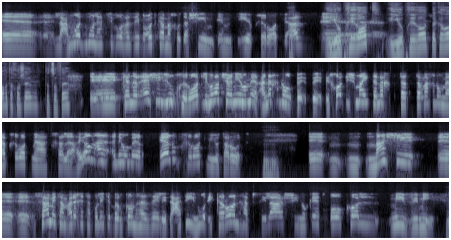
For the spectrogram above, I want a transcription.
אה, לעמוד מול הציבור הזה בעוד כמה חודשים אם תהיה בחירות, ואז יהיו בחירות? יהיו בחירות בקרוב, אתה חושב? אתה צופה? אה, כנראה שיהיו בחירות, למרות שאני אומר, אנחנו בחודש מאי תמכנו מהבחירות מההתחלה. היום אני אומר, אלו בחירות מיותרות. אה, מה שם את המערכת הפוליטית במקום הזה, לדעתי, הוא עיקרון הפסילה שנוקט בו כל מי ומי. Mm.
